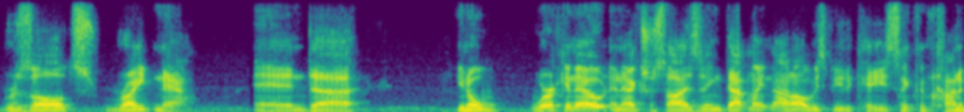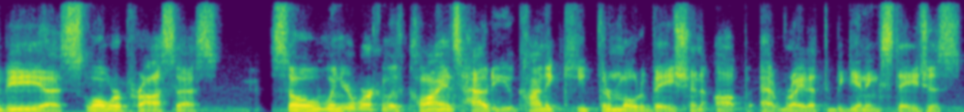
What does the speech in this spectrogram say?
results right now and uh, you know working out and exercising, that might not always be the case and it can kind of be a slower process. So when you're working with clients, how do you kind of keep their motivation up at right at the beginning stages?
